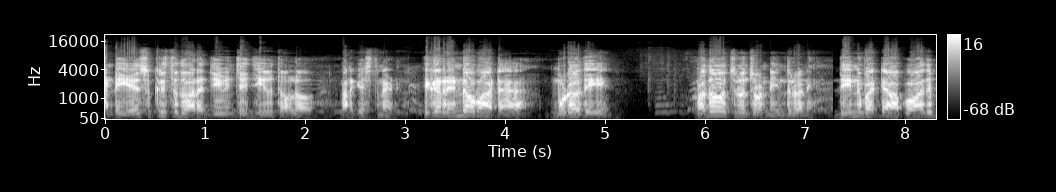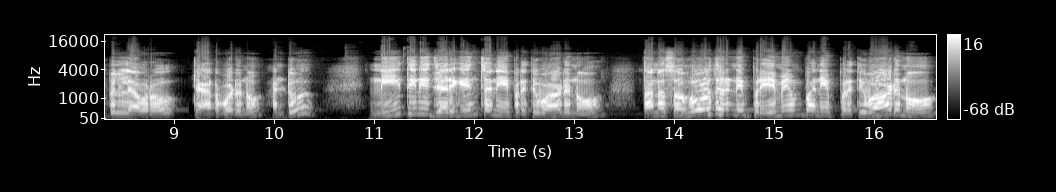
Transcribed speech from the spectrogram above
అంటే యేసుక్రీస్తు ద్వారా జీవించే జీవితంలో మనకి ఇస్తున్నాడు ఇక రెండో మాట మూడోది పదో వచ్చిన చూడండి ఇందులోనే. దీన్ని బట్టి అపవాది పిల్లలు ఎవరో తేటపడును అంటూ నీతిని జరిగించని ప్రతివాడును తన సహోదరుని ప్రేమింపని ప్రతివాడును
